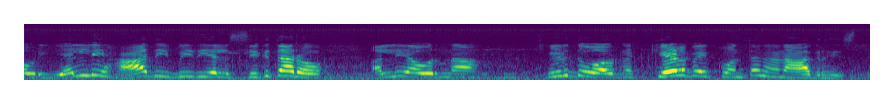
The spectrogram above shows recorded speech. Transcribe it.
ಅವ್ರು ಎಲ್ಲಿ ಹಾದಿ ಬೀದಿಯಲ್ಲಿ ಸಿಗ್ತಾರೋ ಅಲ್ಲಿ ಅವ್ರನ್ನ ಹಿಡಿದು ಅವ್ರನ್ನ ಕೇಳಬೇಕು ಅಂತ ನಾನು ಆಗ್ರಹಿಸ್ತೀನಿ.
